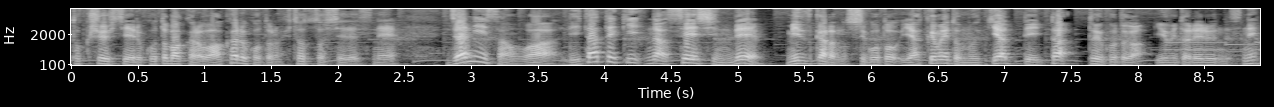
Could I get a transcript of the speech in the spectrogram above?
特集している言葉からわかることの一つとしてですね、ジャニーさんは利他的な精神で自らの仕事、役目と向き合っていたということが読み取れるんですね。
